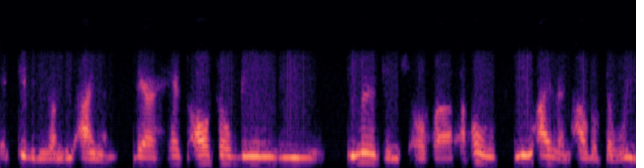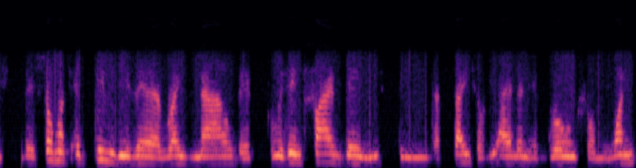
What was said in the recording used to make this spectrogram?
activity on the island. There has also been the emergence of a, a whole new island out of the reef. There's so much activity there right now that within five days, the, the size of the island has grown from one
